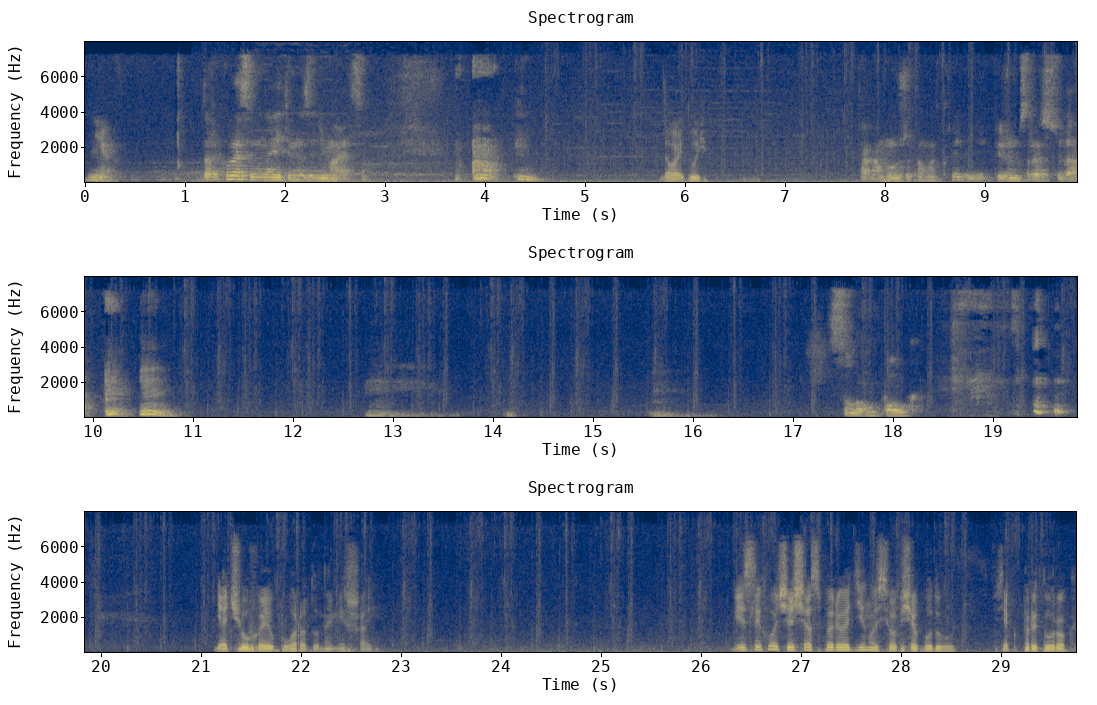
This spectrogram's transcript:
Нет. Dark West именно этим и занимается. Давай, дуй. Так, а мы уже там открыли, бежим сразу сюда. Слоупоук. Я чухаю бороду, не мішай. Если хочешь, сейчас переоденусь, вообще буду як придурок.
